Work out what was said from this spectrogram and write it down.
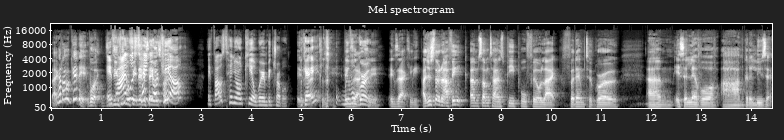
Like I don't get it. What If I was think they're 10 same year old as fuck? Kia, if I was 10 year old Kia, we're in big trouble. Okay? Exactly. We've all exactly. grown. Exactly. I just don't know. I think um, sometimes people feel like for them to grow, um, it's a level of ah, I'm gonna lose a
